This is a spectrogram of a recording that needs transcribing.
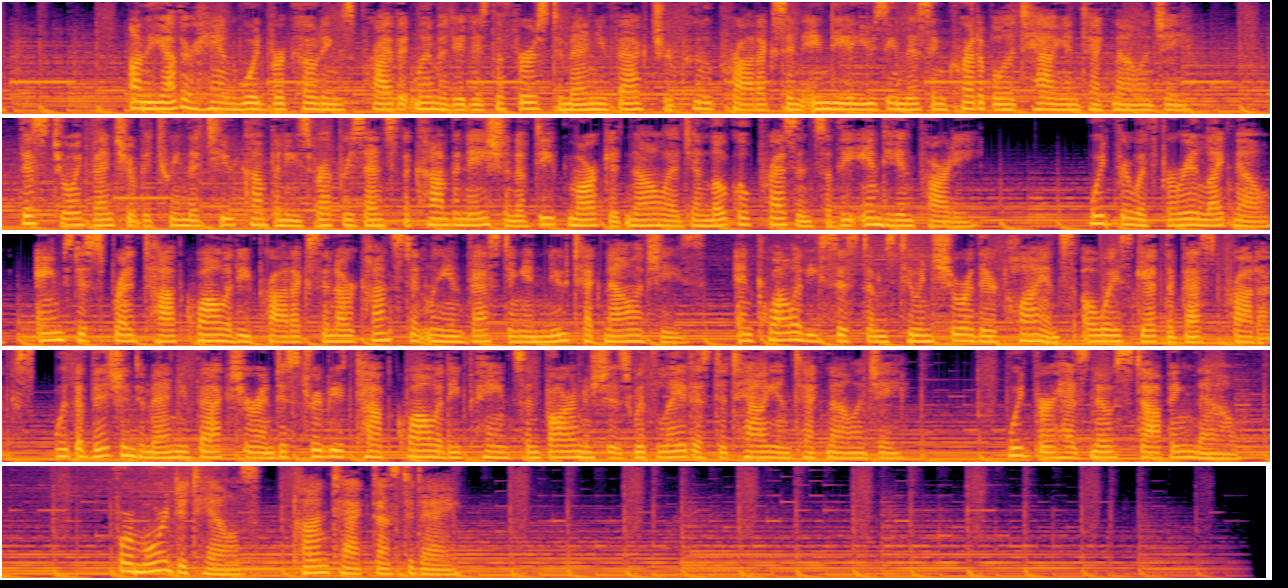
On the other hand Woodver Coatings Private Limited is the first to manufacture PU products in India using this incredible Italian technology. This joint venture between the two companies represents the combination of deep market knowledge and local presence of the Indian party. Woodver with Verinlegno, aims to spread top quality products and are constantly investing in new technologies and quality systems to ensure their clients always get the best products. With a vision to manufacture and distribute top quality paints and varnishes with latest Italian technology. Woodver has no stopping now. For more details, contact us today.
